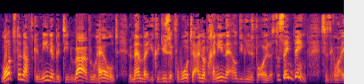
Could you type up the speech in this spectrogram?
What's the nafkamina between Rav who held, remember you could use it for water, and Rav Chanina held you can use it for oil? It's the same thing. Says the Gemara,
